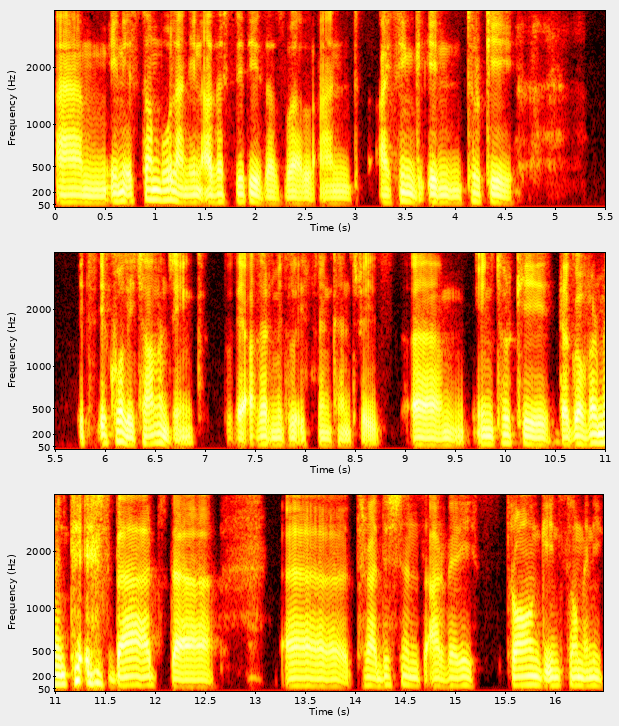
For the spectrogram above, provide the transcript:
um, in Istanbul and in other cities as well. And I think in Turkey, it's equally challenging to the other Middle Eastern countries. Um, in Turkey, the government is bad. The uh, traditions are very strong in so many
